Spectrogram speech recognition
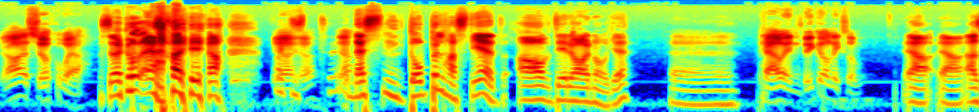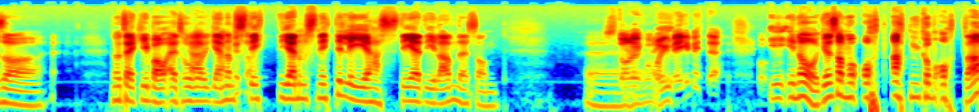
Ja, Sør-Korea. Sør-Korea, ja. Ja, Faktisk ja, ja. nesten dobbelt hastighet av det du har i Norge. Uh, Per innbygger, liksom. ja, ja, altså... Nå tenker jeg bare, jeg tror gjennomsnitt, gjennomsnittelig hastighet i landet sånn... Uh, Står det hvor mange megabit det? I, I Norge så har vi åt- 18,8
